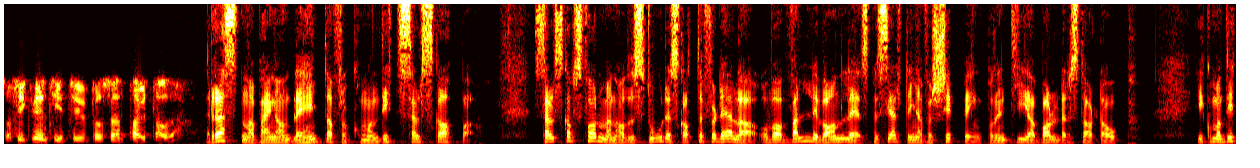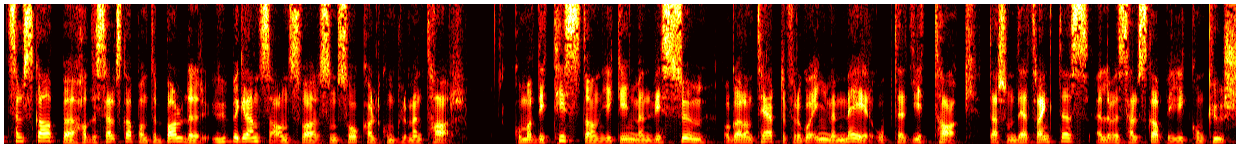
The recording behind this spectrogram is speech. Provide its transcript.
Så fikk vi en 10-20 ut av det. Resten av pengene ble henta fra kommandittselskaper. Selskapsformen hadde store skattefordeler og var veldig vanlig, spesielt innenfor shipping på den tida Balder starta opp. I kommandittselskapet hadde selskapene til Balder ubegrensa ansvar som såkalt komplementar. Kommandittistene gikk inn med en viss sum, og garanterte for å gå inn med mer opp til et gitt tak, dersom det trengtes, eller hvis selskapet gikk konkurs.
